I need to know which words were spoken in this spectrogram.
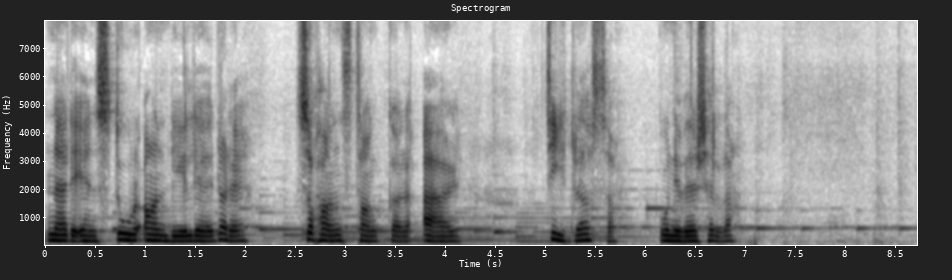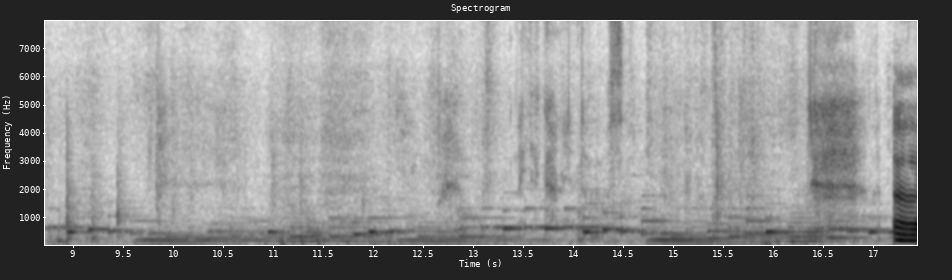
när det är en stor andlig ledare så hans tankar är tidlösa, universella. Eh,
